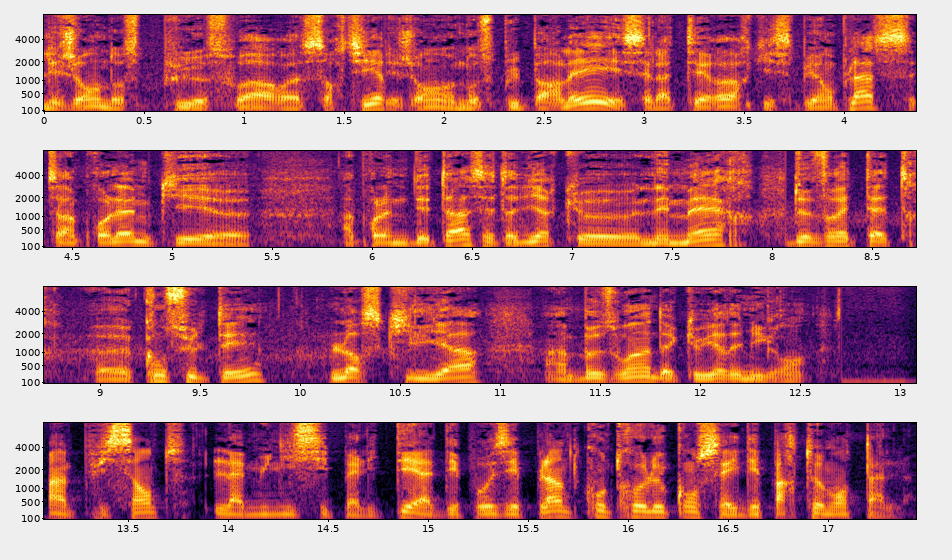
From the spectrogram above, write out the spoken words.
les gens n'osent plus le soir sortir, les gens n'osent plus parler et c'est la terreur qui se met en place. C'est un problème qui est euh, un problème d'État, c'est-à-dire que les maires devraient être euh, consultés lorsqu'il y a un besoin d'accueillir des migrants. Impuissante, la municipalité a déposé plainte contre le conseil départemental.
